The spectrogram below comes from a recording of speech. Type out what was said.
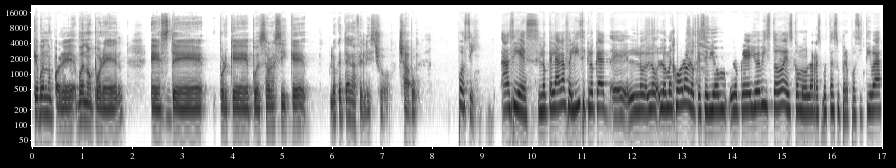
Qué bueno por él. Bueno, por él. Este, porque pues ahora sí que lo que te haga feliz, chavo. Pues sí, Así es, lo que le haga feliz y creo que eh, lo, mejor o lo que se vio, lo que yo he visto es como una respuesta súper positiva.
